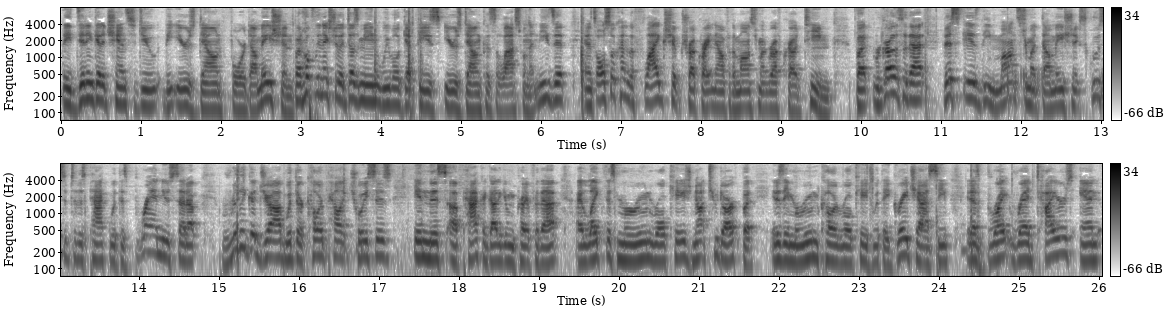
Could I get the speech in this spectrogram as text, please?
they didn't get a chance to do the ears down for Dalmatian. But hopefully next year, that does mean we will get these ears down because the last one that needs it. And it's also kind of the flagship truck right now for the Monster Mutt Rough Crowd team. But regardless of that, this is the Monster Mutt Dalmatian exclusive to this pack with this brand new setup. Really good job with their color palette choices in this uh, pack. I gotta give them credit for that. I like this maroon roll cage, not too dark, but it is a maroon colored roll cage with a gray chassis. It has bright red tires and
